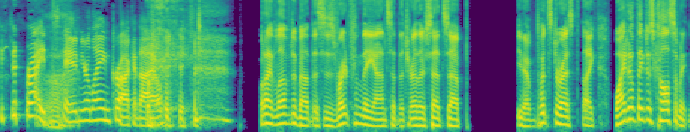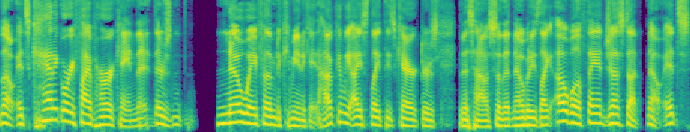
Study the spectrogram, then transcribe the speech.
right. Stay in your lane, crocodile. What I loved about this is right from the onset, the trailer sets up, you know, puts to rest like, why don't they just call somebody? No, it's category five hurricane. There's no way for them to communicate. How can we isolate these characters in this house so that nobody's like, oh, well, if they had just done no, it's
